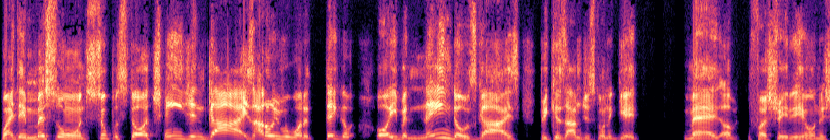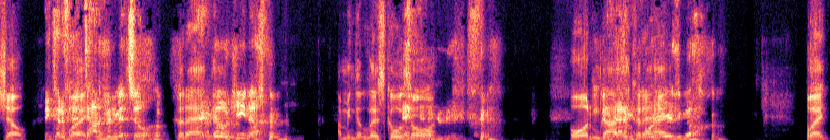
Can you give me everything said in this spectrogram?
right? They missed on superstar changing guys. I don't even want to think of or even name those guys because I'm just going to get mad, up, frustrated here on the show. They could have had Donovan Mitchell. Could have had Donovan, I mean, the list goes on. All them guys that could have had. Years ago. But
